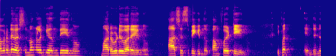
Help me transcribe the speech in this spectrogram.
അവരുടെ വിഷമങ്ങൾക്ക് എന്ത് ചെയ്യുന്നു? മറുപടി പറയുന്നു ആശ്വസിപ്പിക്കുന്നു കംഫർട്ട് ചെയ്യുന്നു. ഇപ്പം എന്തിനു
